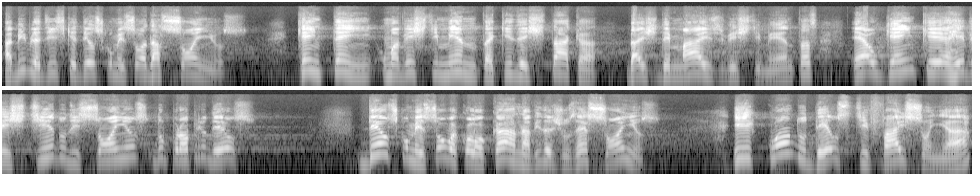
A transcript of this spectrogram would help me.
A Bíblia diz que Deus começou a dar sonhos. Quem tem uma vestimenta que destaca das demais vestimentas é alguém que é revestido de sonhos do próprio Deus. Deus começou a colocar na vida de José sonhos. E quando Deus te faz sonhar,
